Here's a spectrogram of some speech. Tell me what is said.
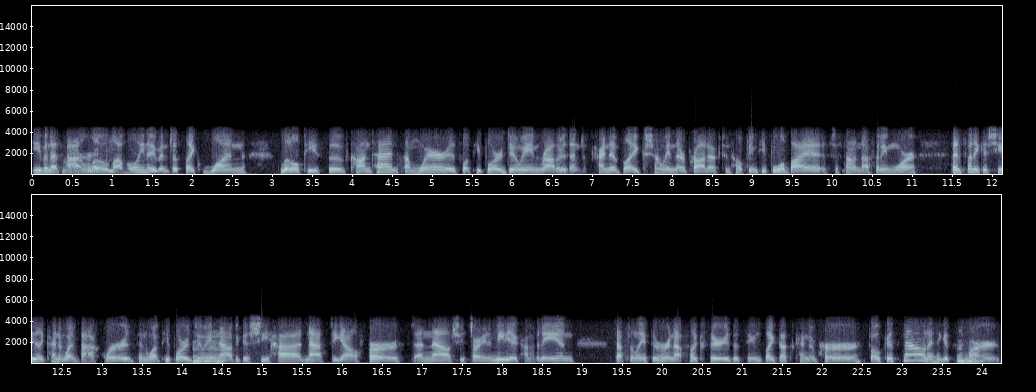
even at that low level, you know, even just like one little piece of content somewhere is what people are doing rather than just kind of like showing their product and hoping people will buy it. It's just not enough anymore. And it's funny because she like kind of went backwards in what people are doing mm-hmm. now because she had Nasty Gal first and now she's starting a media company and definitely through her Netflix series, it seems like that's kind of her focus now, and I think it's mm-hmm. smart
